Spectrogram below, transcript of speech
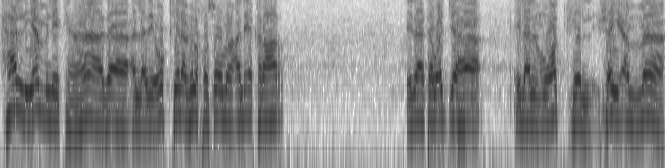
هل يملك هذا الذي وكل في الخصومة الإقرار؟ إذا توجه إلى الموكل شيئا ما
